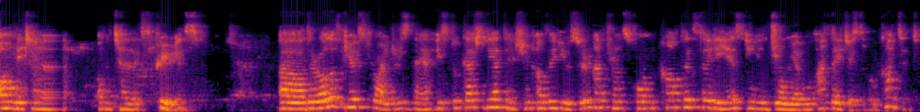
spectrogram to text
omnichannel, omnichannel experience. Uh, the role of UX writers then is to catch the attention of the user and transform complex ideas in enjoyable and digestible content.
